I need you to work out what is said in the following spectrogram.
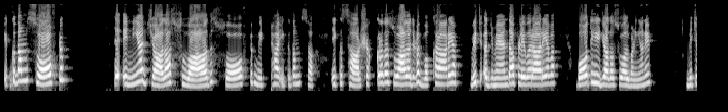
ਇੱਕਦਮ ਸੌਫਟ ਤੇ ਇੰਨੀਆਂ ਜ਼ਿਆਦਾ ਸਵਾਦ ਸੌਫਟ ਮਿੱਠਾ ਇੱਕਦਮ ਇੱਕ ਸਾਰ ਸ਼ੱਕਰ ਦਾ ਸਵਾਦ ਆ ਜਿਹੜਾ ਵੱਖਰਾ ਆ ਰਿਹਾ, ਵਿੱਚ ਅਜਮੈਨ ਦਾ ਫਲੇਵਰ ਆ ਰਿਹਾ ਵਾ, ਬਹੁਤ ਹੀ ਜ਼ਿਆਦਾ ਸਵਾਦ ਬਣੀਆਂ ਨੇ, ਵਿੱਚ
